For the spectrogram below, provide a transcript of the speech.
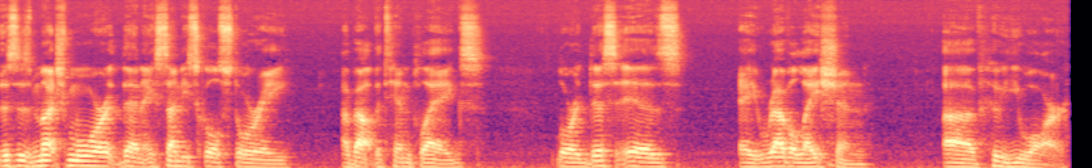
this is much more than a Sunday school story about the ten plagues. Lord, this is a revelation of who you are.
